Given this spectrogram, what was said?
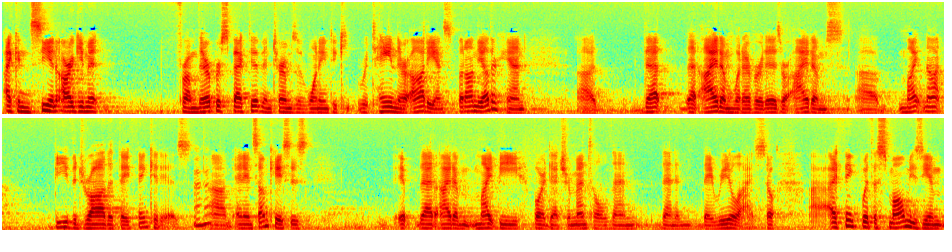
I can see an argument from their perspective in terms of wanting to keep, retain their audience. But on the other hand, uh, that that item, whatever it is, or items, uh, might not be the draw that they think it is. Mm-hmm. Um, and in some cases, it, that item might be more detrimental than than they realize. So, I think with a small museum,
